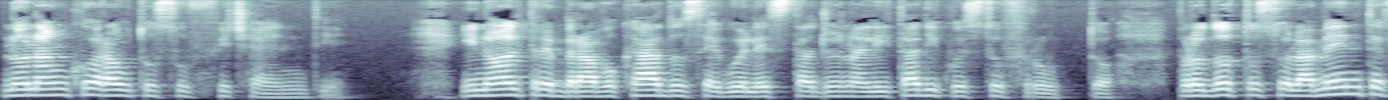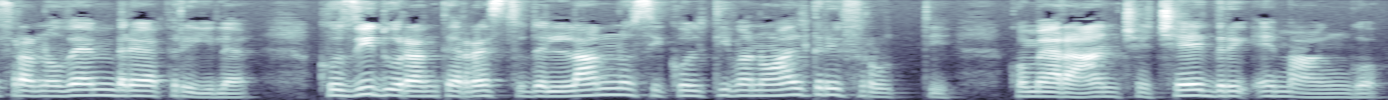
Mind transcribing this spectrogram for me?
non ancora autosufficienti. Inoltre Bravocado segue le stagionalità di questo frutto, prodotto solamente fra novembre e aprile. Così durante il resto dell'anno si coltivano altri frutti, come arance, cedri e mango,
